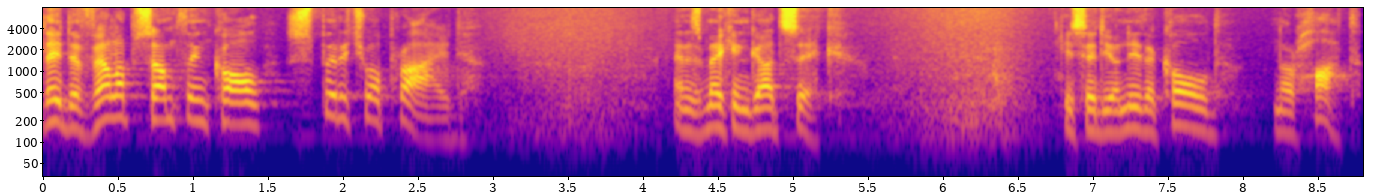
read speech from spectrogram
They developed something called spiritual pride and is making God sick. He said, You're neither cold nor hot.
